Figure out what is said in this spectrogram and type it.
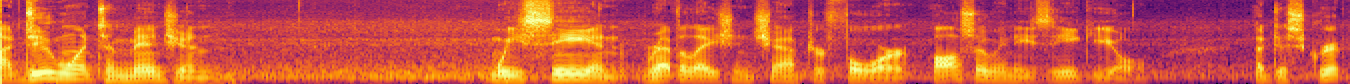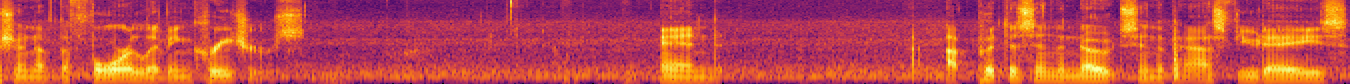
I do want to mention we see in revelation chapter 4 also in ezekiel a description of the four living creatures. And I've put this in the notes in the past few days.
